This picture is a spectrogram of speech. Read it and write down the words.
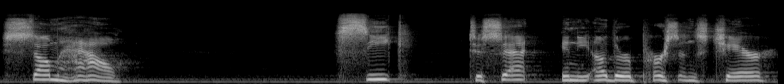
Somehow seek to set in the other person's chair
